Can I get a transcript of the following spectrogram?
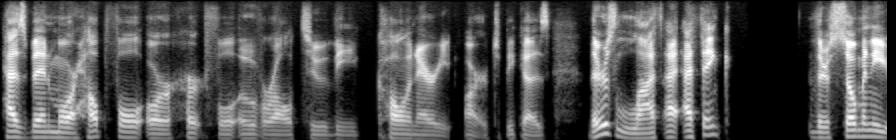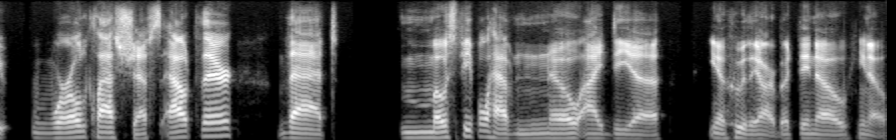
has been more helpful or hurtful overall to the culinary art because there's lots I, I think there's so many world class chefs out there that most people have no idea you know who they are but they know you know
